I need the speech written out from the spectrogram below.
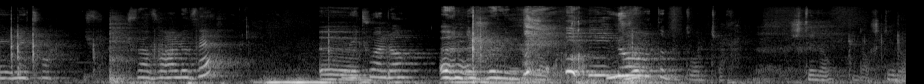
Mais mets-toi. Tu, tu vas voir le verre Euh, Mets-toi là. euh, je vais lui faire. Non. t'as toi. J'étais là. Non, j'étais là.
